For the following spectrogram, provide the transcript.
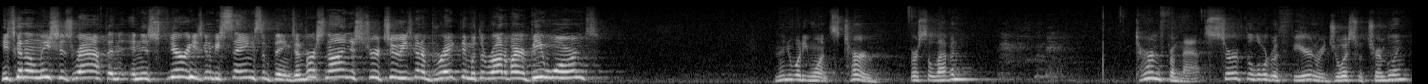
He's going to unleash his wrath and in his fury, he's going to be saying some things. And verse 9 is true too. He's going to break them with the rod of iron. Be warned. And then what he wants turn. Verse 11 turn from that. Serve the Lord with fear and rejoice with trembling.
